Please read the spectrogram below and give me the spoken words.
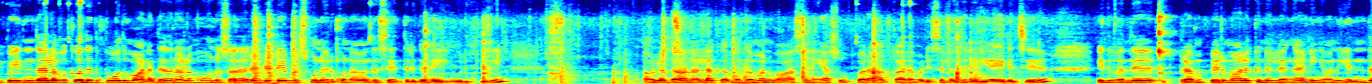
இப்போ இந்த அளவுக்கு வந்து இது போதுமானது. அதனால் மூணு அதாவது ரெண்டு டேபிள் ஸ்பூன் இருக்கும். நான் வந்து சேர்த்துருக்கேன் நெய் உருக்கி. அவ்வளோதான் நல்லா கம கமன் வாசனையாக சூப்பராக அக்கார வடிசல் வந்து ரெடி ஆகிடுச்சு இது வந்து பெருமாளுக்குன்னு இல்லைங்க. நீங்கள் வந்து எந்த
